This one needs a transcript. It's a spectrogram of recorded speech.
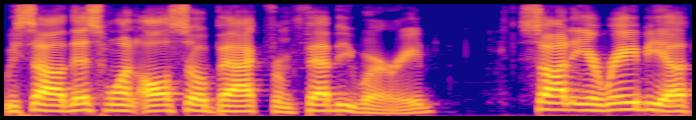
We saw this one also back from February. Saudi Arabia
